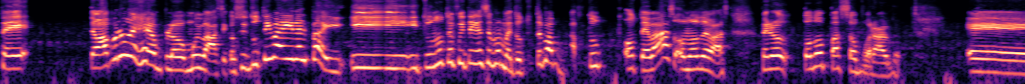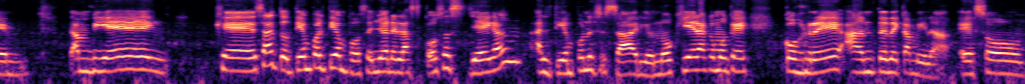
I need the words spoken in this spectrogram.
te... Te voy a poner un ejemplo muy básico. Si tú te ibas a ir del país y, y tú no te fuiste en ese momento, tú te vas, tú, o te vas o no te vas, pero todo pasó por algo. Eh, también que exacto, tiempo al tiempo, señores, las cosas llegan al tiempo necesario. No quiera como que correr antes de caminar. Eso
